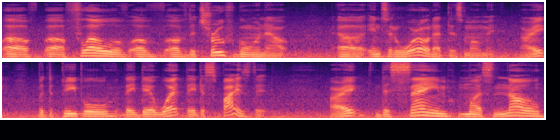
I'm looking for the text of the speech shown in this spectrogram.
uh, uh, flow of, of, of the truth going out uh, into the world at this moment. All right, but the people they did what? They despised it. All right, the same must know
